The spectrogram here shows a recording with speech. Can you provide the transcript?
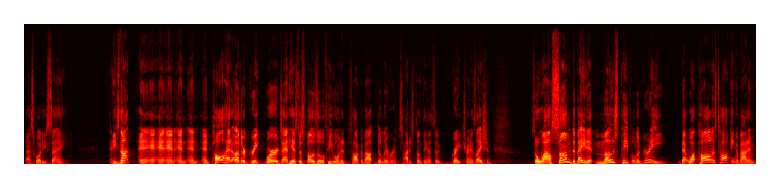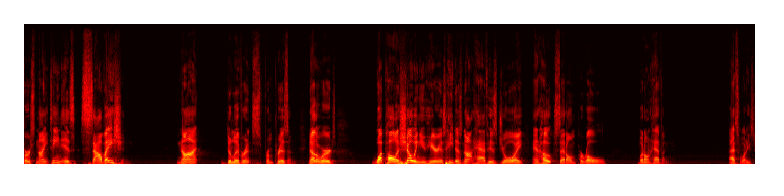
That's what he's saying. And he's not, and, and, and, and, and Paul had other Greek words at his disposal if he wanted to talk about deliverance. I just don't think that's a great translation. So while some debate it, most people agree that what Paul is talking about in verse 19 is salvation, not deliverance from prison. In other words, what Paul is showing you here is he does not have his joy and hope set on parole, but on heaven. That's what he's,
